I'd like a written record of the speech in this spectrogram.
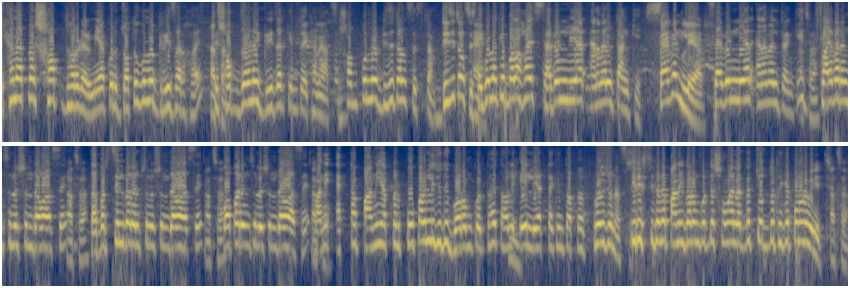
এখানে আপনার সব ধরনের মিয়াকোর যতগুলো গ্রিজার হয় আচ্ছা। সব ধরনের গ্রিজার কিন্তু এখানে আছে। সম্পূর্ণ ডিজিটাল সিস্টেম। ডিজিটাল সিস্টেম এগুলোকে বলা হয় সেভেন লেয়ার এনামেল টাঙ্কি seven layer seven layer enamel আচ্ছা। ফাইবার ইনসুলেশন দেওয়া আছে। আচ্ছা। তারপর সিলভার ইনসুলেশন দেওয়া আছে। আচ্ছা। কপার ইনসুলেশন দেওয়া আছে। মানে একটা পানি আপনার প্রপারলি যদি গরম করতে হয় তাহলে এই লেয়ারটা কিন্তু আপনার প্রয়োজন আছে। তিরিশ লিটারে পানি গরম করতে সময় লাগবে চোদ্দ থেকে পনেরো মিনিট। আচ্ছা।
